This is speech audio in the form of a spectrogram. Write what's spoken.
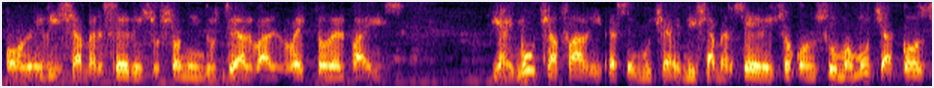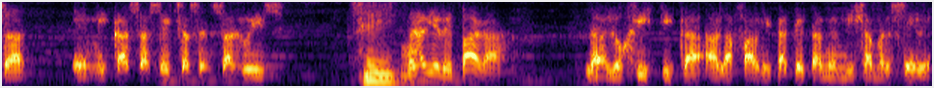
o de Villa Mercedes, su zona industrial, va al resto del país, y hay muchas fábricas en, mucha, en Villa Mercedes, yo consumo muchas cosas en mis casas hechas en San Luis, sí, nadie le paga la logística a la fábrica que están en Villa Mercedes.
